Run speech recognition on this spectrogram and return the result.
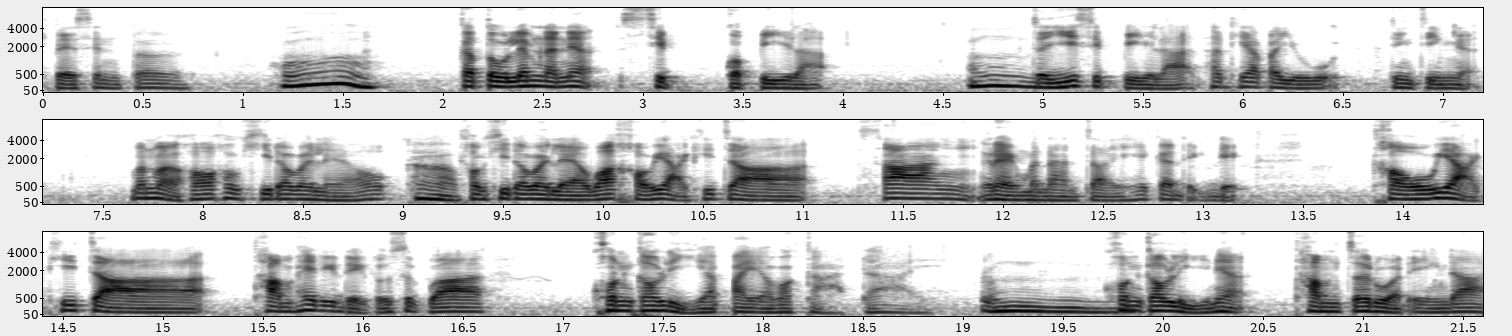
Space Center โอ้การ์ตูนเล่มนั้นเนี่ยสิบกว่าปีละอืมจะ20ปีละถ้าเทียบอายุจริง ๆ เนี่ย มันหมายความว่าเขาคิดเอาไว้แล้วครับเขาคิดเอาไว้แล้วว่าเขาอยากที่จะสร้างแรงบันดาลใจให้กับเด็กเขาอยากที่จะทำให้เด็ก ๆ รู้สึกว่า คนเกาหลีอะไปอวกาศได้อืมคนเกาหลีเนี่ยทำจรวดเองได้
